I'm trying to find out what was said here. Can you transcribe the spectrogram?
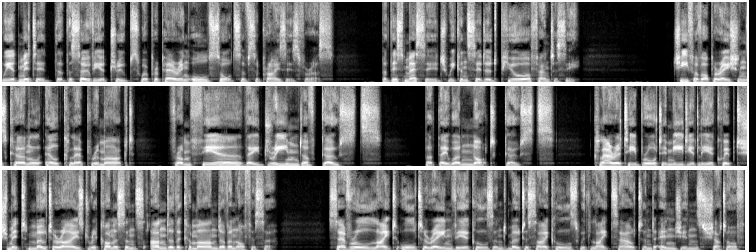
We admitted that the Soviet troops were preparing all sorts of surprises for us, but this message we considered pure fantasy. Chief of Operations Colonel Elchlepp remarked, From fear they dreamed of ghosts, but they were not ghosts. Clarity brought immediately equipped Schmidt motorized reconnaissance under the command of an officer. Several light all-terrain vehicles and motorcycles with lights out and engines shut off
